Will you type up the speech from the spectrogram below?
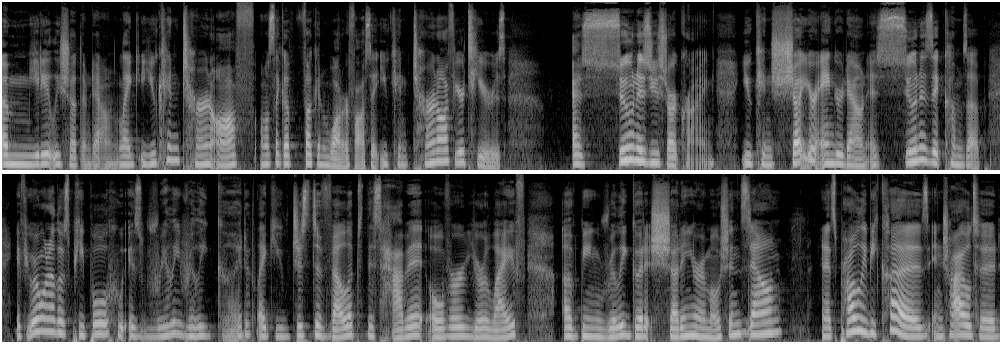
immediately shut them down. Like you can turn off almost like a fucking water faucet. You can turn off your tears as soon as you start crying. You can shut your anger down as soon as it comes up. If you're one of those people who is really, really good, like you've just developed this habit over your life of being really good at shutting your emotions down, and it's probably because in childhood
